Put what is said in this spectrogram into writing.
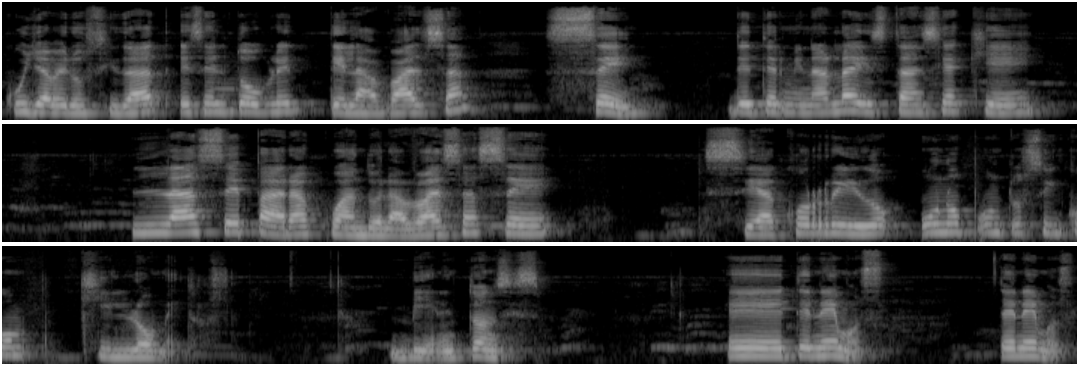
cuya velocidad es el doble de la balsa C. Determinar la distancia que la separa cuando la balsa C se ha corrido 1.5 kilómetros. Bien, entonces, eh, tenemos, tenemos,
